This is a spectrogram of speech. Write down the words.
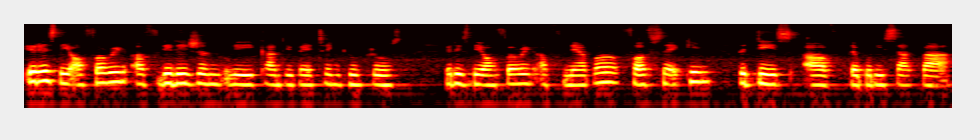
It is the offering of diligently cultivating good. It is the offering of never forsaking the deeds of the Bodhisattva,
